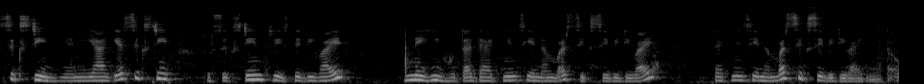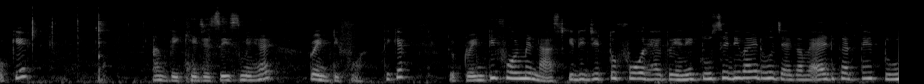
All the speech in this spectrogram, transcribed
सिक्सटीन यानी ये आ गया सिक्सटीन तो सिक्सटीन थ्री से डिवाइड नहीं होता। दैट मीन्स ये नंबर सिक्स से भी डिवाइड दैट मीन्स ये नंबर सिक्स से भी डिवाइड नहीं होता। ओके अब देखिए जैसे इसमें है। ट्वेंटी फोर, ठीक है? तो ट्वेंटी फोर में लास्ट की डिजिट तो फोर है तो यानी टू से डिवाइड हो जाएगा। अब ऐड करते हैं टू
